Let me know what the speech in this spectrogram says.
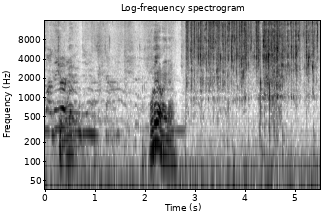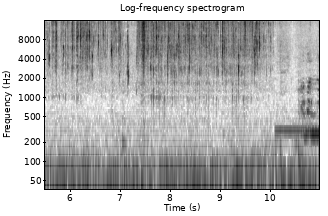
മധുരമുള്ള പുളിയാണോ അതിന് അതല്ല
